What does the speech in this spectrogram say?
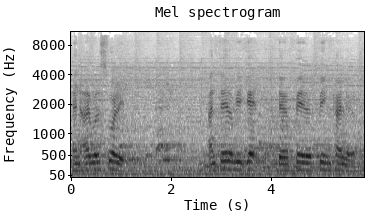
And I will swirl it until we get the pale pink color.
